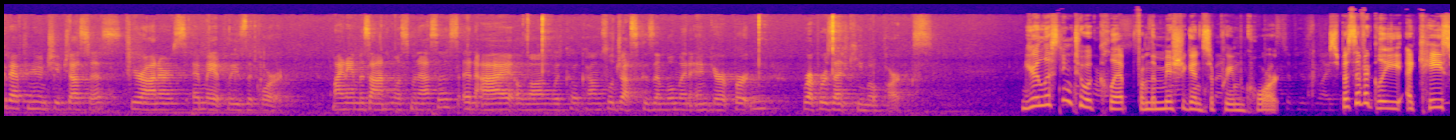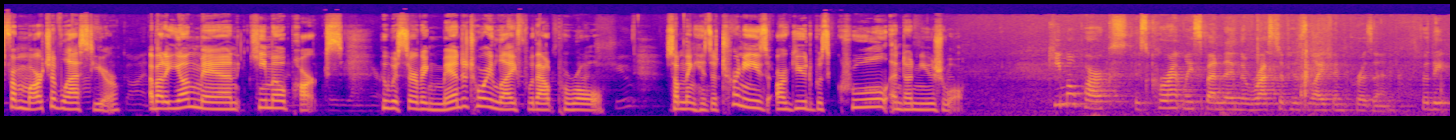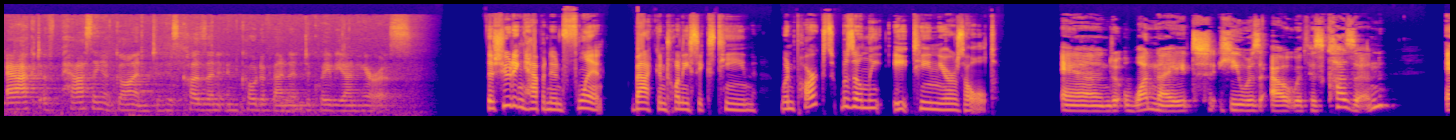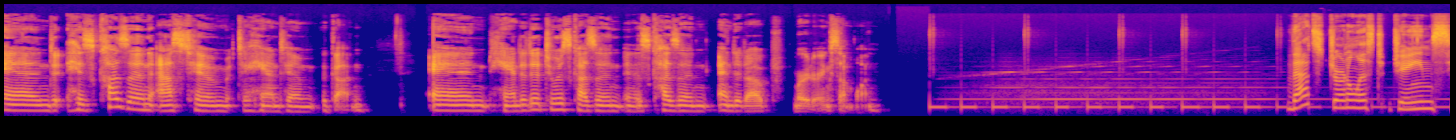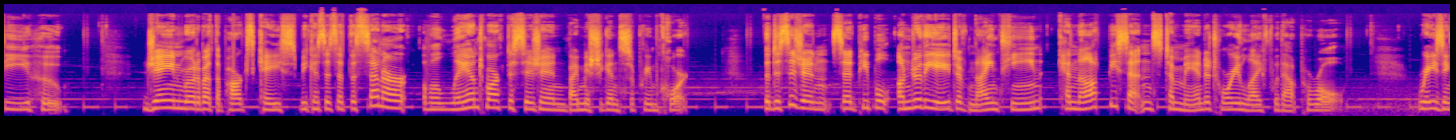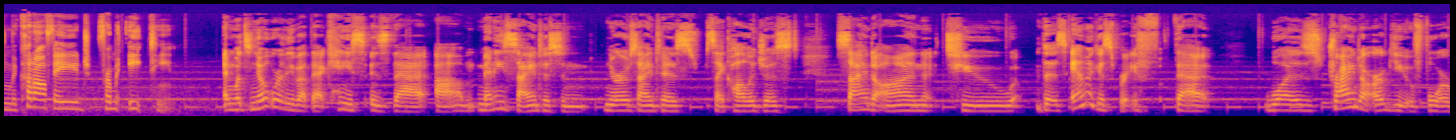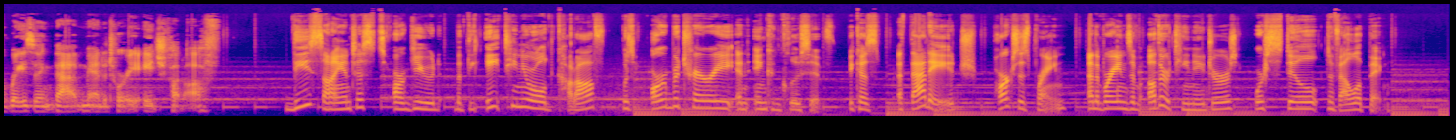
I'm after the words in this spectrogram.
Good afternoon, Chief Justice, Your Honors, and may it please the Court. My name is Angeles Meneses, and I, along with co-counsel Jessica Zimbelman and Garrett Burton, represent Kemo Parks. You're listening to a clip from the Michigan Supreme Court, specifically a case from March of last year about a young man, Kemo Parks, who was serving mandatory life without parole, something his attorneys argued was cruel and unusual. Kemo Parks is currently spending the rest of his life in prison for the act of passing a gun to his cousin and co defendant, DeQuavion Harris. The shooting happened in Flint back in 2016 when Parks was only 18 years old. And one night he was out with his cousin, and his cousin asked him to hand him a gun and handed it to his cousin, and his cousin ended up murdering someone. That's journalist Jane C. Hu. Jane wrote about the Parks case because it's at the center of a landmark decision by Michigan's Supreme Court. The decision said people under the age of 19 cannot be sentenced to mandatory life without parole, raising the cutoff age from 18. And what's noteworthy about that case is that um, many scientists and neuroscientists, psychologists signed on to this amicus brief that was trying to argue for raising that mandatory age cutoff. These scientists argued that the 18 year old cutoff was arbitrary and inconclusive because at that age, Parks's brain and the brains of other teenagers were still developing.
